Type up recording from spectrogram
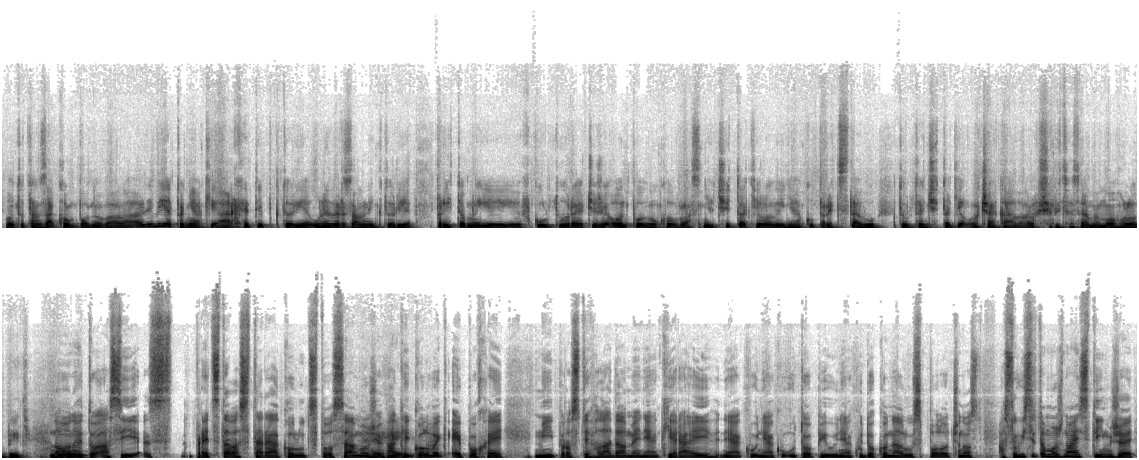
on to tam zakomponoval. Je to nejaký archetyp, ktorý je univerzálny, ktorý je prítomný v kultúre, čiže on ponúkol vlastne čitateľovi nejakú predstavu, ktorú ten čitateľ očakával, že by to tam mohlo byť. No, on je to asi predstava stará ako ľudstvo samo, že v akejkoľvek epoche my proste hľadáme nejaký raj, nejakú, nejakú utopiu, nejakú dokonalú spoločnosť. A súvisí to možno aj s tým, že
